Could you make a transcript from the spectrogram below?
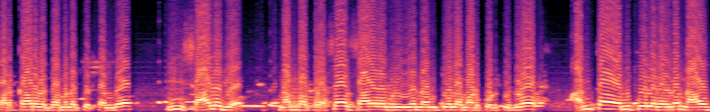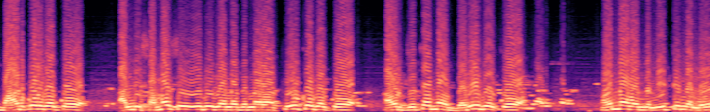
ಸರ್ಕಾರದ ಗಮನಕ್ಕೆ ತಂದು ಈ ಶಾಲೆಗೆ ನಮ್ಮ ಪ್ರಸಾದ್ ಸಾಹೇಬರು ಏನ್ ಅನುಕೂಲ ಮಾಡ್ಕೊಡ್ತಿದ್ರು, ಅಂತ ಅನುಕೂಲಗಳನ್ನ ನಾವು ಮಾಡ್ಕೊಳ್ಬೇಕು. ಅಲ್ಲಿ ಸಮಸ್ಯೆ ಏನಿದೆ ಅನ್ನೋದನ್ನ ತಿಳ್ಕೋಬೇಕು, ಅವ್ರ ಜೊತೆ ನಾವು ಬರೀಬೇಕು ಅನ್ನೋ ಒಂದು ನಿಟ್ಟಿನಲ್ಲಿ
